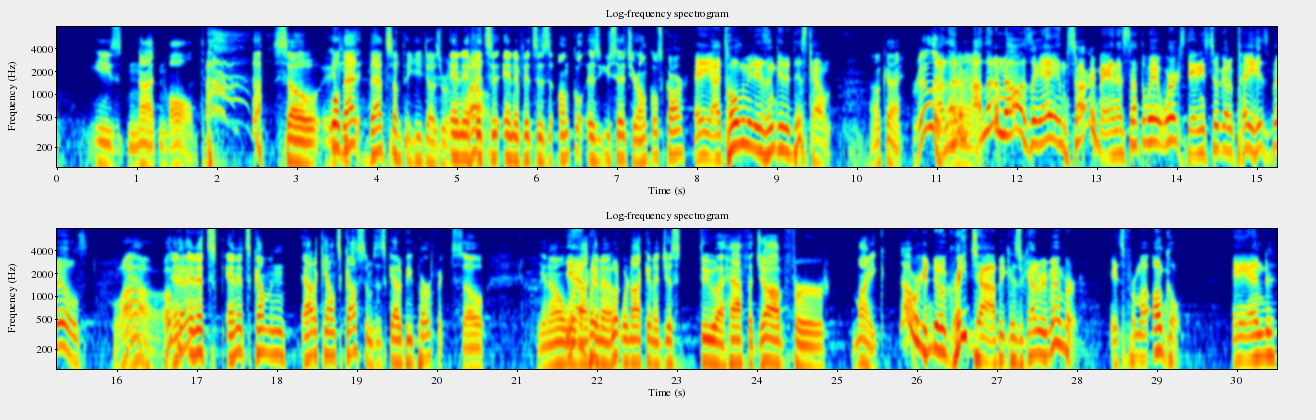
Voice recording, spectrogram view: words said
he's not involved. so well, that thi- that's something he does really and if well. it's and if it's his uncle, as you said, it's your uncle's car. Hey, I told him he doesn't get a discount. Okay. really I let him. I let him know. I was like, "Hey, I'm sorry, man. That's not the way it works. Danny's still got to pay his bills." wow. Okay. And, and it's and it's coming out of Counts Customs. It's got to be perfect. So, you know, we're Yeah, not gonna what- we're not gonna just do a half a job for Mike. No, we're gonna do a great job because you got to remember, it's for my uncle, and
